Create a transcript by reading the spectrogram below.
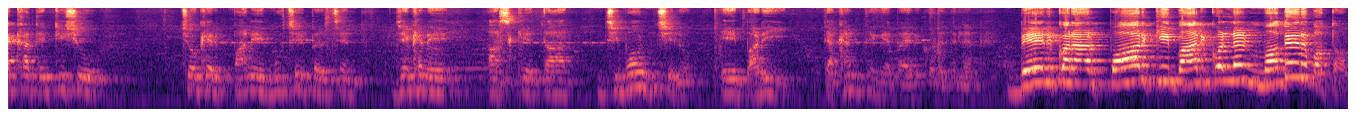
এক হাতে টিস্যু চোখের পানি মুছে ফেলছেন, যেখানে আজকে তার জীবন ছিল। এই বাড়ি এখান থেকে বের করে দিলেন। বের করার পর কি বার করলেন? মদের বোতল।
